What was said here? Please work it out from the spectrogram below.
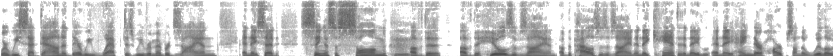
where we sat down and there we wept as we remembered Zion and they said sing us a song Hmm. of the of the hills of Zion, of the palaces of Zion, and they can't, and they and they hang their harps on the willow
